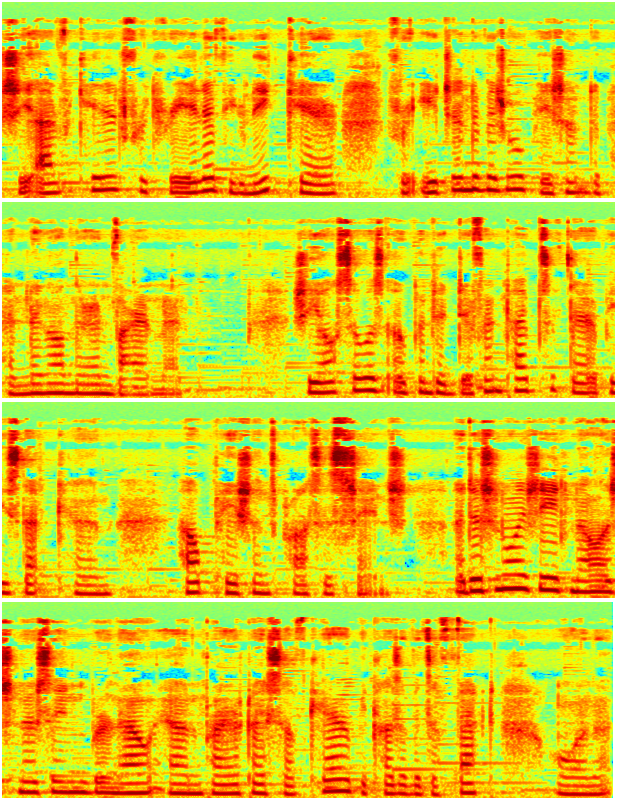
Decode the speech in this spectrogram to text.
She advocated for creative, unique care for each individual patient depending on their environment. She also was open to different types of therapies that can help patients process change. Additionally, she acknowledged nursing burnout and prioritized self care because of its effect on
